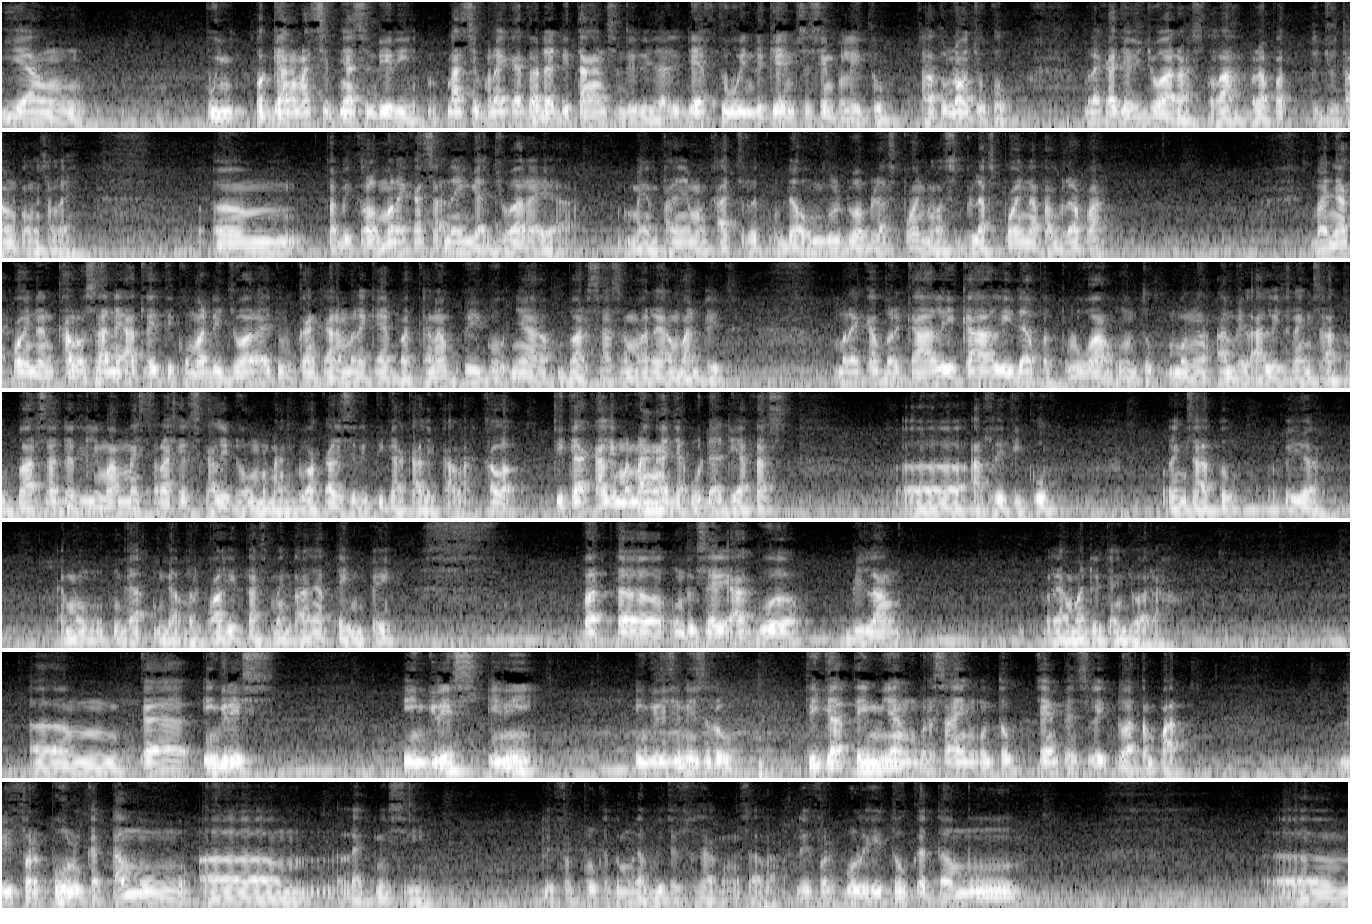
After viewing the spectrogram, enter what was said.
yang pegang nasibnya sendiri. Nasib mereka itu ada di tangan sendiri. Jadi they have to win the game sesimpel itu. Satu nol cukup. Mereka jadi juara setelah berapa tujuh tahun kalau nggak salah. Um, tapi kalau mereka seandainya nggak juara ya mentalnya emang kacrut. Udah unggul 12 poin kalau 11 poin atau berapa. Banyak poin dan kalau seandainya Atletico Madrid juara itu bukan karena mereka hebat karena begonya Barca sama Real Madrid mereka berkali-kali dapat peluang untuk mengambil alih rank 1 Barca dari 5 match terakhir sekali dua menang. Dua kali seri tiga kali kalah. Kalau tiga kali menang aja udah di atas uh, Atletico ring satu. Tapi ya emang nggak nggak berkualitas mentalnya tempe. But uh, untuk Serie A gue bilang Real Madrid yang juara. Um, ke Inggris Inggris ini Inggris ini seru. Tiga tim yang bersaing untuk Champions League dua tempat. Liverpool ketemu um, let me see. Liverpool ketemu nggak begitu susah kalau nggak salah. Liverpool itu ketemu um,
